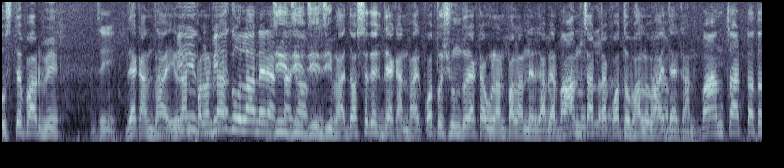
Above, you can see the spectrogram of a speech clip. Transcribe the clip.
বুঝতে পারবে দেখান ভাই উলান পালানটা জি জি জি জি ভাই দর্শকে দেখান ভাই কত সুন্দর একটা উলান পালানের গাবে। আর বান চারটা কত ভালো ভাই দেখান। বান চারটা তো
